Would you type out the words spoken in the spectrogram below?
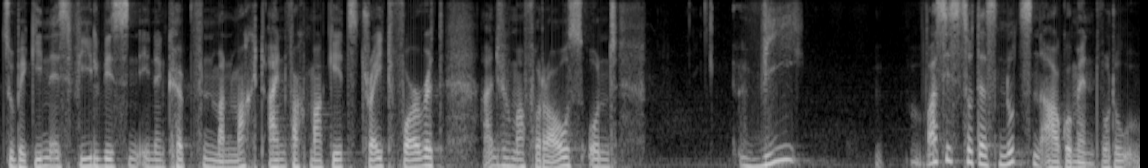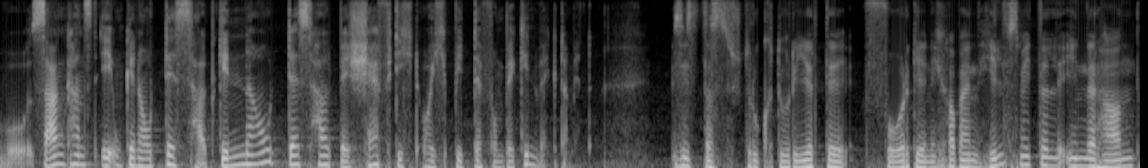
Zu Beginn ist viel Wissen in den Köpfen, man macht einfach mal, geht straight forward, einfach mal voraus und wie was ist so das Nutzenargument, wo du sagen kannst, eh, und genau deshalb, genau deshalb beschäftigt euch bitte vom Beginn weg damit? Es ist das strukturierte Vorgehen. Ich habe ein Hilfsmittel in der Hand,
